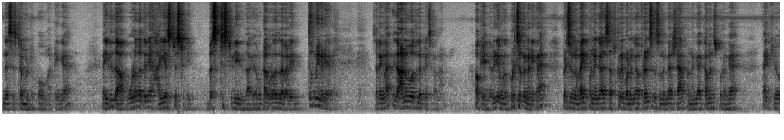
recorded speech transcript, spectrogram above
இந்த சிஸ்டம் விட்டு போக மாட்டீங்க. இதுதான் உலகத்திலே ஹையஸ்ட் ஸ்டடி பெஸ்ட் ஸ்டடி இதுதான். இதை விட்டால் உலகத்தில் வேறு எதுவுமே கிடையாது. சரிங்களா? இது அனுபவத்தில் பேசுகிறேன் நான். ஓகே இந்த வீடியோ உங்களுக்கு பிடிச்சிருக்குன்னு நினைக்கிறேன். பிடிச்சிருங்க லைக் பண்ணுங்கள் சப்ஸ்கிரைப் பண்ணுங்கள் ஃப்ரெண்ட்ஸுக்கு சொல்லுங்கள் ஷேர் பண்ணுங்கள் கமெண்ட்ஸ் பண்ணுங்கள் தேங்க்யூ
